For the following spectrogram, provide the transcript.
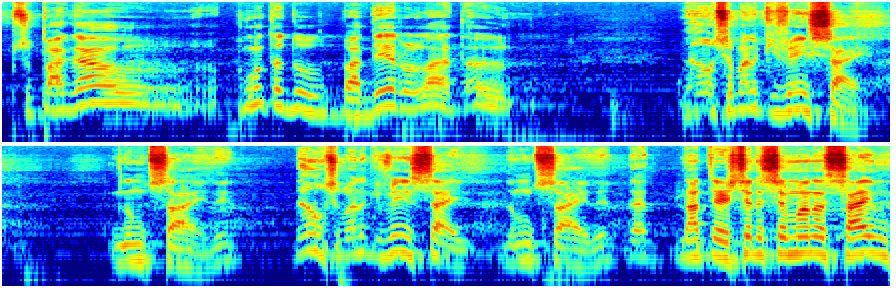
Preciso pagar o, a conta do padeiro lá. Tá... Não, semana que vem sai. Não sai. né? Não, semana que vem sai. Não sai. Na- Na terceira semana sai um,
